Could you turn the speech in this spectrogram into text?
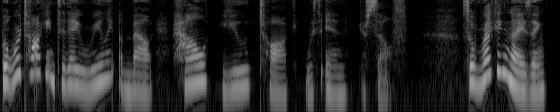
But we're talking today really about how you talk within yourself. So, recognizing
